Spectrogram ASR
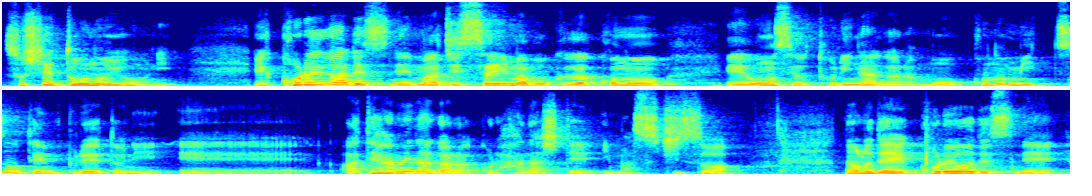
そしてどのように？えこれがですね、まあ、実際今僕がこの、音声を取りながらも、この3つのテンプレートに、えー、当てはめながらこれ話しています、実は。なので、これをですね、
